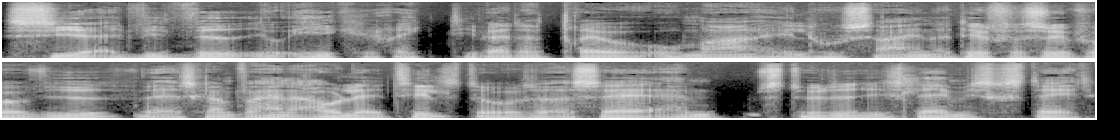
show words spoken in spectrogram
siger, at vi ved jo ikke rigtigt, hvad der drev Omar el-Hussein. Og det er et forsøg på at vide, hvad skal for han aflagde tilståelse og sagde, at han støttede islamisk stat.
